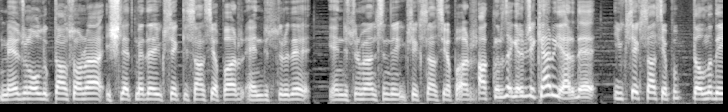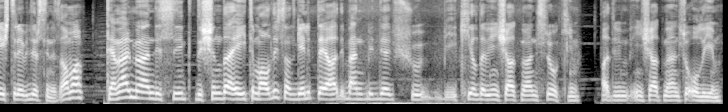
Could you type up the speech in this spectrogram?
mezun olduktan sonra işletmede yüksek lisans yapar, endüstride endüstri mühendisliğinde yüksek lisans yapar. Aklınıza gelebilecek her yerde yüksek lisans yapıp dalını değiştirebilirsiniz. Ama temel mühendislik dışında eğitim aldıysanız gelip de ya hadi ben bir de şu bir iki yılda bir inşaat mühendisliği okuyayım. Hadi bir inşaat mühendisi olayım.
